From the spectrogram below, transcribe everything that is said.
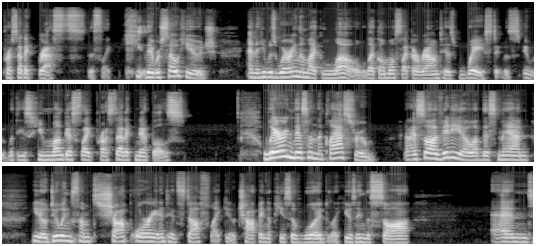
prosthetic breasts. This like he, they were so huge, and he was wearing them like low, like almost like around his waist. It was it, with these humongous like prosthetic nipples. Wearing this in the classroom, and I saw a video of this man you know, doing some shop oriented stuff like, you know, chopping a piece of wood, like using the saw. And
